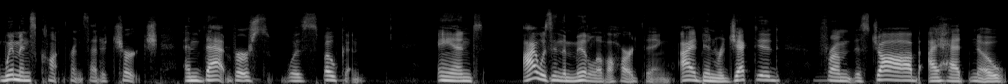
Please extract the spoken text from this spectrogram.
women's conference at a church, and that verse was spoken. And I was in the middle of a hard thing. I had been rejected from this job. I had no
